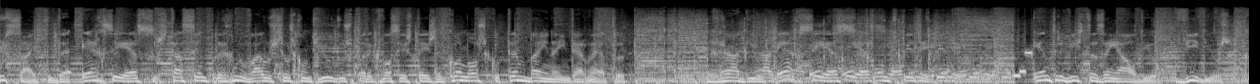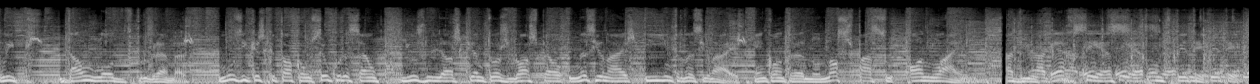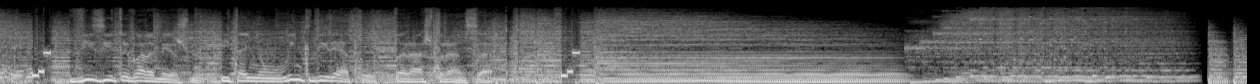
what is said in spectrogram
O site da RCS está sempre a renovar os seus conteúdos para que você esteja connosco também na internet. Rádio RCS.pt Entrevistas em áudio, vídeos, clipes, download de programas, músicas que tocam o seu coração e os melhores cantores gospel nacionais e internacionais. Encontra no nosso espaço online. Rádio RCS.pt Visite agora mesmo e tenha um link direto para a esperança.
